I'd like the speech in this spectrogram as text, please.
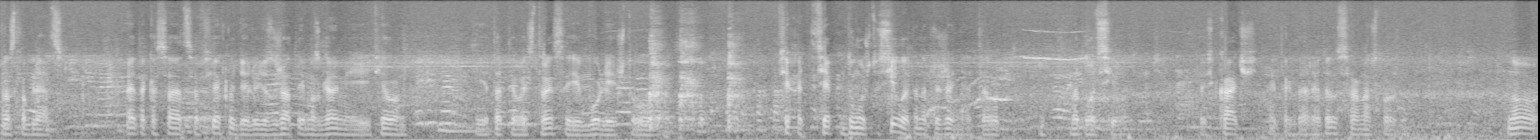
расслабляться. Это касается всех людей, люди сжатые мозгами и телом, и от этого и стресса, и боли, что все, все думают, что сила это напряжение, это вот, это вот сила. То есть кач и так далее. Вот это самое сложное. Но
